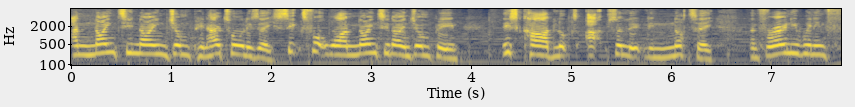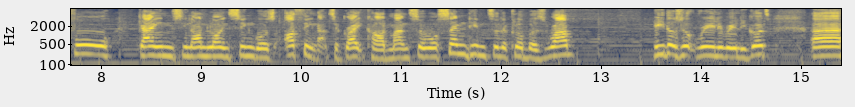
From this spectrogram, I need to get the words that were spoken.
and 99 jumping. How tall is he? Six foot one, 99 jumping. This card looks absolutely nutty. And for only winning four games in online singles, I think that's a great card, man. So we'll send him to the club as well. He does look really, really good. Uh,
